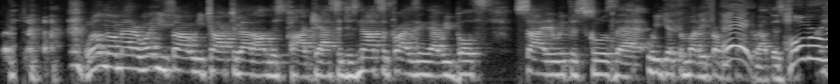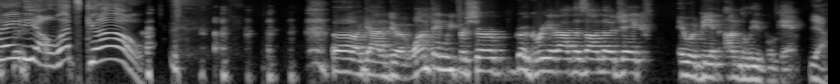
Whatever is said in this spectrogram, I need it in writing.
well, no matter what you thought we talked about on this podcast, it is not surprising that we both sided with the schools that we get the money from hey, about this. Homer Radio, let's go. oh, I got to do it. One thing we for sure agree about this on, though, Jake, it would be an unbelievable game. Yeah,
